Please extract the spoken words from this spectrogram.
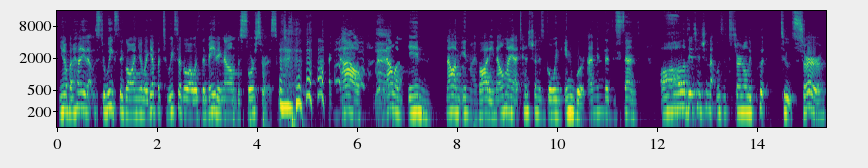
you know, but honey, that was two weeks ago. And you're like, yeah, but two weeks ago I was the maiden. Now I'm the sorceress. now, now I'm in. Now I'm in my body. Now my attention is going inward. I'm in the descent. All of the attention that was externally put to serve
